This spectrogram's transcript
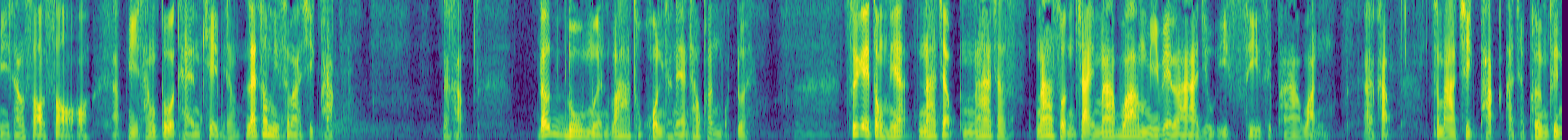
มีทั้งสสครับมีทั้งตัวแทนเขตมีทั้งและก็มีสมาชิกพรรคนะครับ แล้วดูเหมือนว่าทุกคนคะแนนเท่ากันหมดด้วย ซึ่งไอ้ตรงเนี้ยน่าจะน่าจะน่าสนใจมากว่ามีเวลาอยู่อีก 45 วันนะครับ สมาชิกพักอาจจะเพิ่มขึ้น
